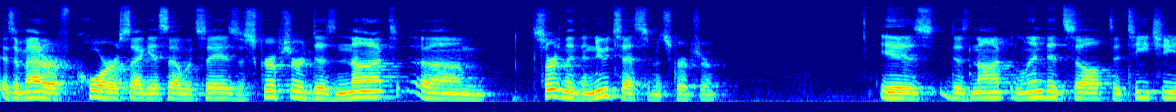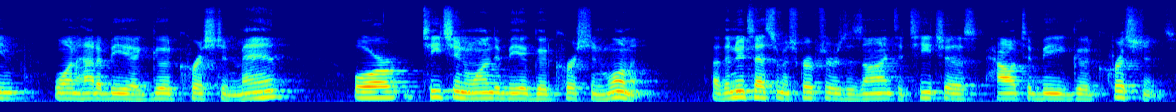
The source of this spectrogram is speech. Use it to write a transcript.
as a matter of course, I guess I would say, is the scripture does not, um, certainly the New Testament scripture, is does not lend itself to teaching one how to be a good Christian man or teaching one to be a good Christian woman. Uh, the New Testament scripture is designed to teach us how to be good Christians.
